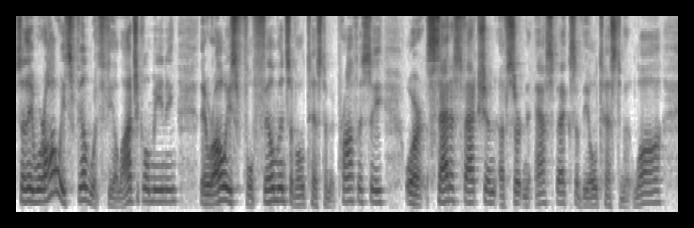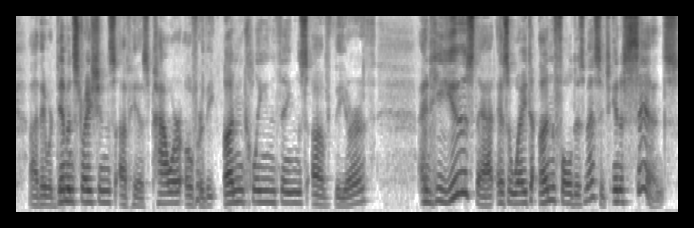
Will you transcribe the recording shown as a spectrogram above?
So they were always filled with theological meaning. They were always fulfillments of Old Testament prophecy or satisfaction of certain aspects of the Old Testament law. Uh, they were demonstrations of his power over the unclean things of the earth. And he used that as a way to unfold his message. In a sense,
